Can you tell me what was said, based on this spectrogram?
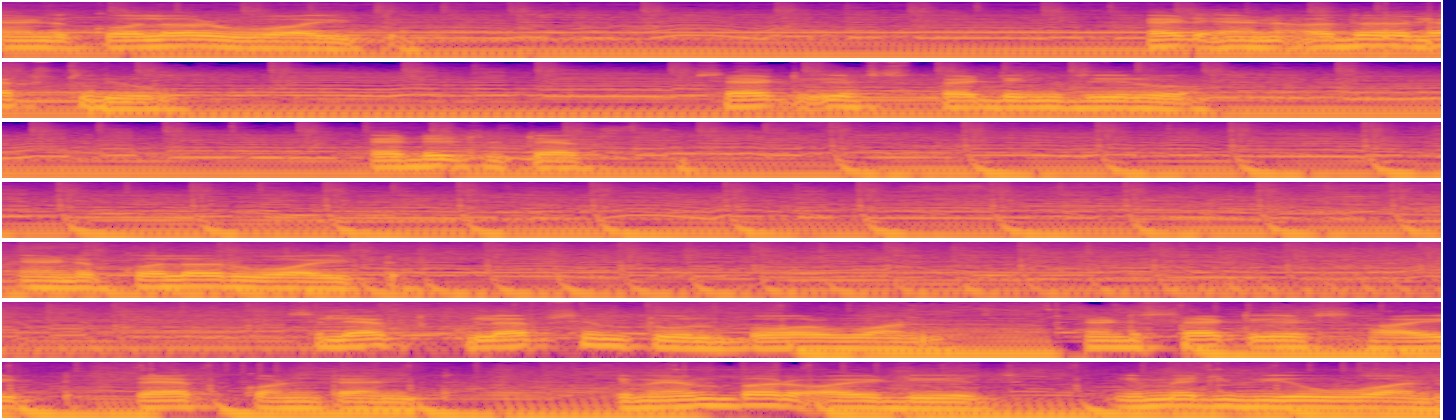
and color white. Add another text view. Set its padding 0. Edit text. And color white. Select collapsing toolbar 1 and set its height wrap content. Remember IDs image view 1,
